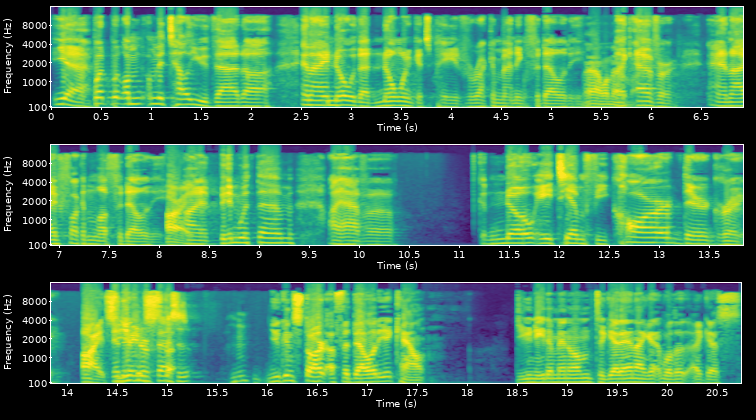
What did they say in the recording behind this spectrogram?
Yeah, but but I'm I'm going to tell you that, uh, and I know that no one gets paid for recommending Fidelity, Ah, well, like mind. ever, and I fucking love Fidelity. All right. I've been with them. I have a no ATM fee card. They're great, All right, so and you can, sta- is you can start a Fidelity account. Do you need a minimum to get in? I guess. Well, I guess.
